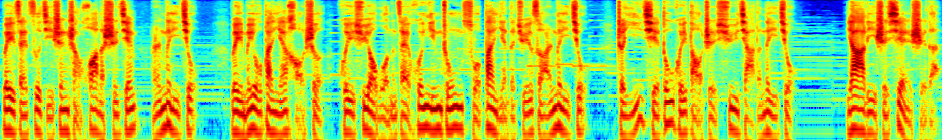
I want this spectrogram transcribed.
为在自己身上花了时间而内疚，为没有扮演好社会需要我们在婚姻中所扮演的角色而内疚。这一切都会导致虚假的内疚。压力是现实的，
